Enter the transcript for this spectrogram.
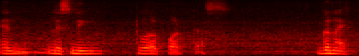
and listening to our podcast good night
